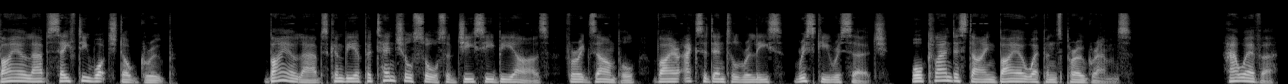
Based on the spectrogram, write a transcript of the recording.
Biolab Safety Watchdog Group Biolabs can be a potential source of GCBRs, for example, via accidental release, risky research, or clandestine bioweapons programs. However,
